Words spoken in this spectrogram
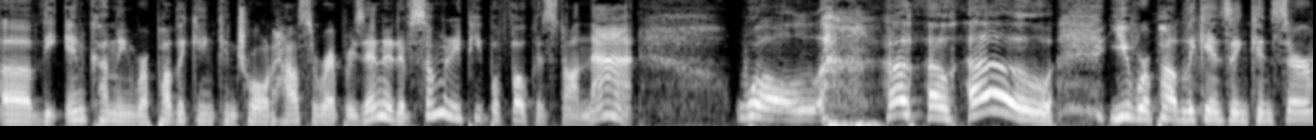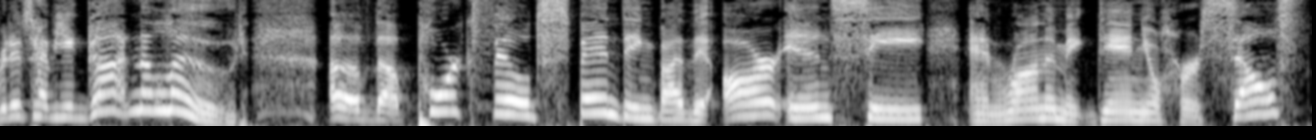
of the incoming Republican controlled House of Representatives. So many people focused on that. Well, ho, ho, ho, you Republicans and conservatives, have you gotten a load of the pork filled spending by the RNC and Ronna McDaniel herself?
